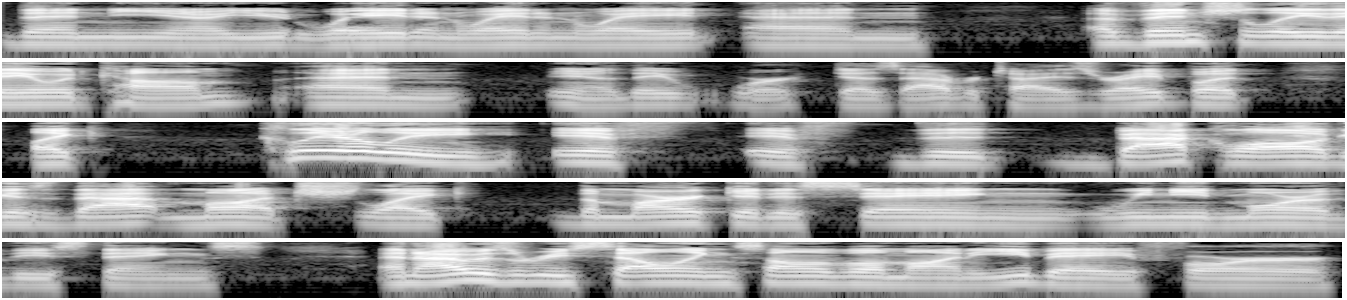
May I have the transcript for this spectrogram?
then you know you'd wait and wait and wait and eventually they would come and you know they worked as advertised right? But like clearly if if the backlog is that much like the market is saying we need more of these things and i was reselling some of them on ebay for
